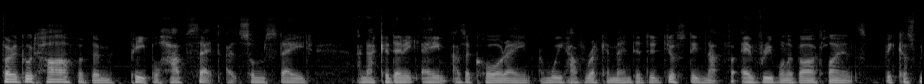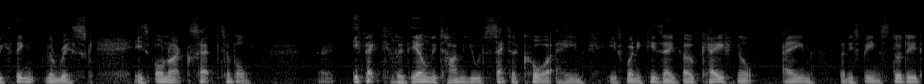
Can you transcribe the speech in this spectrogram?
for a good half of them, people have set at some stage an academic aim as a core aim, and we have recommended adjusting that for every one of our clients because we think the risk is unacceptable. Effectively, the only time you would set a core aim is when it is a vocational aim that is being studied,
